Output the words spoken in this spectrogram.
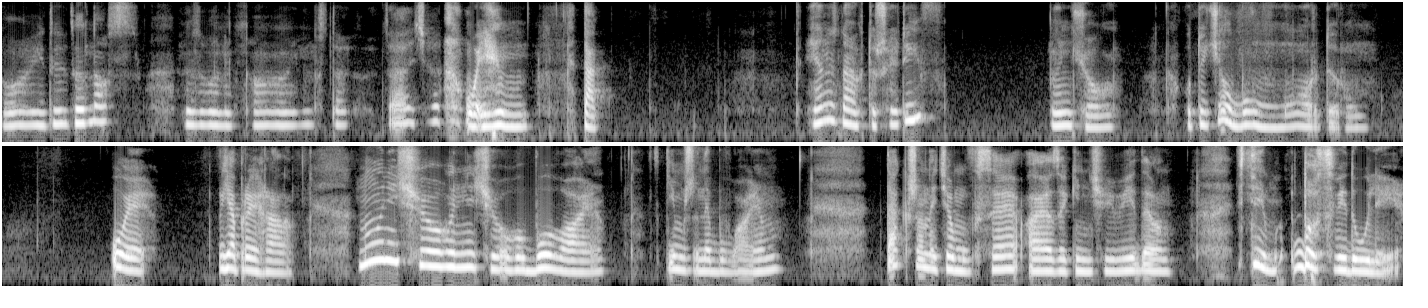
Два йди до нас. Не зволікай, настав. Ой. Так. Я не знаю, хто шериф. Ну нічого. От той чел був мордером. Ой, я проіграла. Ну, нічого, нічого, буває. З ким же не буває. Так що на цьому все, а я закінчую відео. Всім до свідулі!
